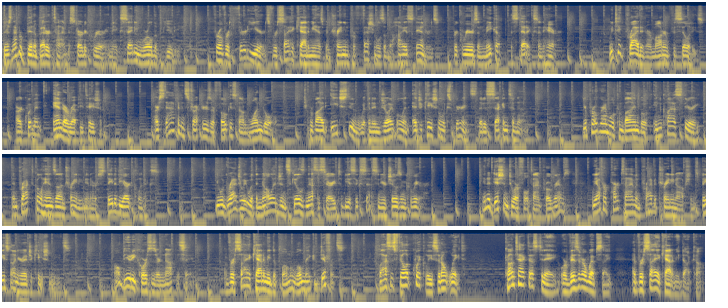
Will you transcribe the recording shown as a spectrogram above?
There's never been a better time to start a career in the exciting world of beauty. For over 30 years, Versailles Academy has been training professionals of the highest standards for careers in makeup, aesthetics, and hair. We take pride in our modern facilities, our equipment, and our reputation. Our staff and instructors are focused on one goal to provide each student with an enjoyable and educational experience that is second to none. Your program will combine both in class theory and practical hands on training in our state of the art clinics. You will graduate with the knowledge and skills necessary to be a success in your chosen career. In addition to our full time programs, we offer part time and private training options based on your education needs. All beauty courses are not the same. A Versailles Academy diploma will make a difference. Classes fill up quickly, so don't wait. Contact us today or visit our website at versaillesacademy.com.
